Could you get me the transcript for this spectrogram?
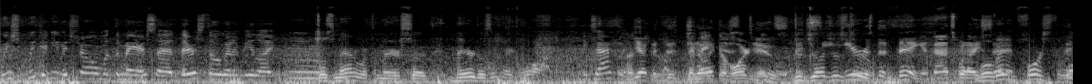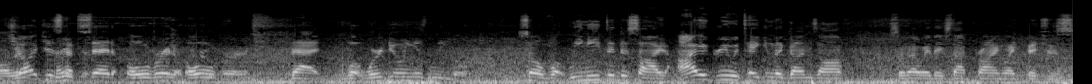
We sh- we could even show them what the mayor said. They're still gonna be like, mm, Doesn't matter what the mayor said. Mayor doesn't make law. Exactly. Yeah, true. but the They make the judges ordinance. do. The And see, judges here's do. the thing, and that's what I Well, said. they enforce the law. The judges have it. said over and over that what we're doing is legal. So what we need to decide, I agree with taking the guns off, so that way they stop crying like bitches.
